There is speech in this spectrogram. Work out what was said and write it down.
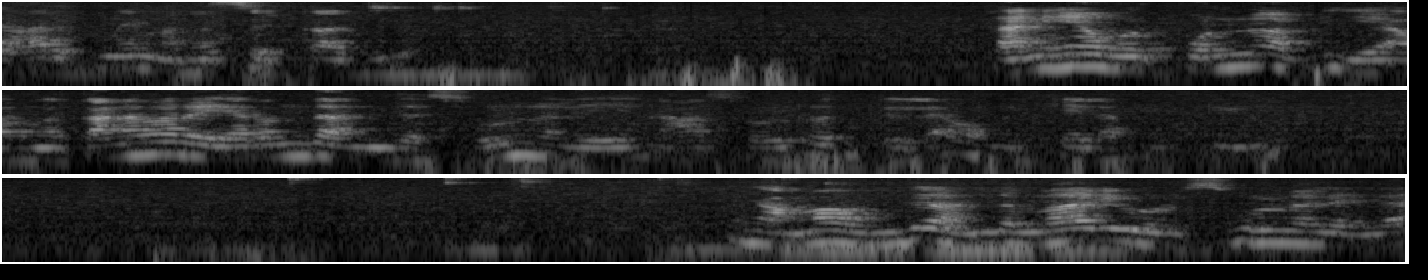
யாருக்குமே மனசு இருக்காது. தனியாக ஒரு பொண்ணு அப்படி அவங்க கணவரை இறந்த அந்த சூழ்நிலையை நான் சொல்கிறதுக்கு இல்லை உங்களுக்கு எல்லாமே எங்கள் அம்மா வந்து அந்த மாதிரி ஒரு சூழ்நிலையில்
